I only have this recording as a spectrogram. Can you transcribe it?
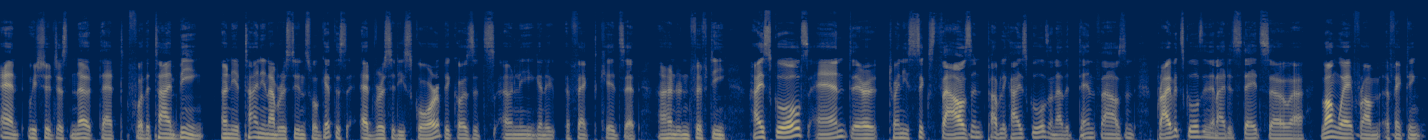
And we should just note that for the time being, only a tiny number of students will get this adversity score because it's only going to affect kids at 150 high schools, and there are 26,000 public high schools, another 10,000 private schools in the United States. So, uh, long way from affecting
